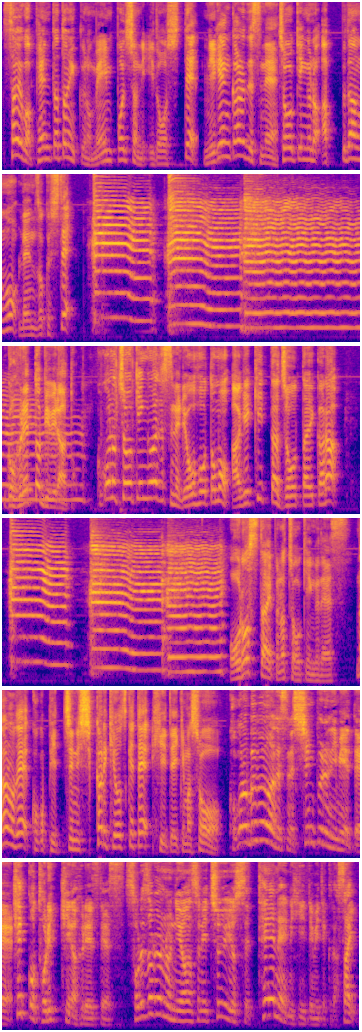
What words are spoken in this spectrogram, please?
最後はペンタトニックのメインポジションに移動して、2弦からですね、チョーキングのアップダウンを連続して、5フレットビビラート。ここのチョーキングはですね、両方とも上げ切った状態から下ろすタイプのチョーキングです。なので、ここピッチにしっかり気をつけて弾いていきましょう。ここの部分はですね、シンプルに見えて結構トリッキーなフレーズです。それぞれのニュアンスに注意をして丁寧に弾いてみてください。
